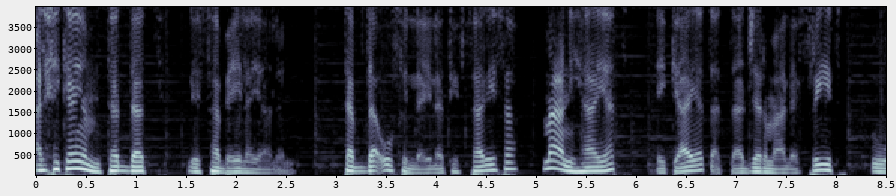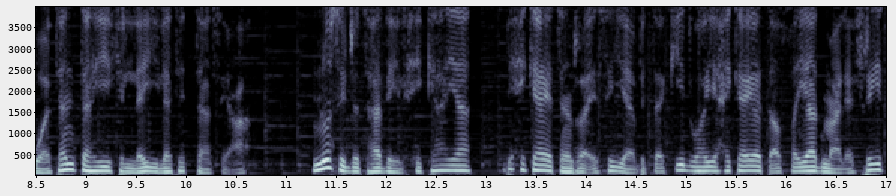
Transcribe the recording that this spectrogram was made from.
الحكاية امتدت لسبع ليال تبدأ في الليلة الثالثة مع نهاية حكاية التاجر مع العفريت وتنتهي في الليلة التاسعة. نسجت هذه الحكاية بحكاية رئيسية بالتأكيد وهي حكاية الصياد مع العفريت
